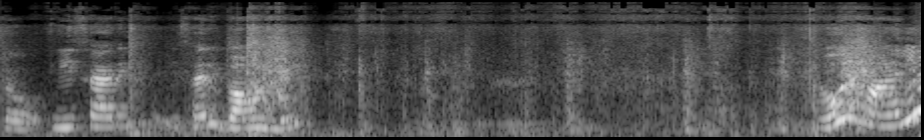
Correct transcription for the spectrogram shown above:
సో ఈ శారీ ఈ శారీ బాగుంది. ఓ మాయలు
